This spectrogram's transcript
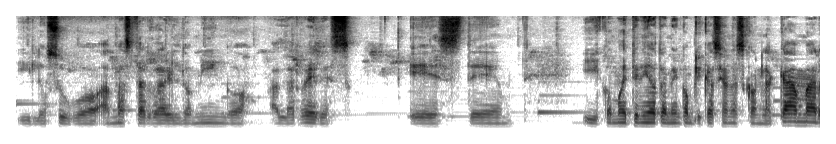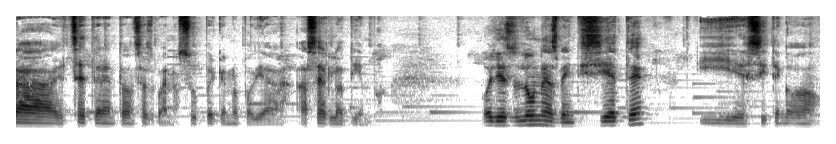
y lo subo a más tardar el domingo a las redes. Este y como he tenido también complicaciones con la cámara etcétera entonces bueno supe que no podía hacerlo a tiempo. Hoy es lunes 27 y si tengo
